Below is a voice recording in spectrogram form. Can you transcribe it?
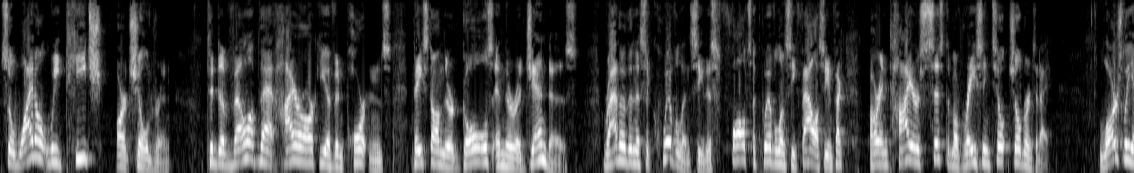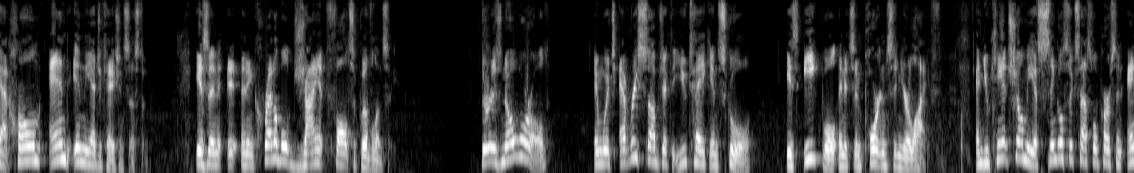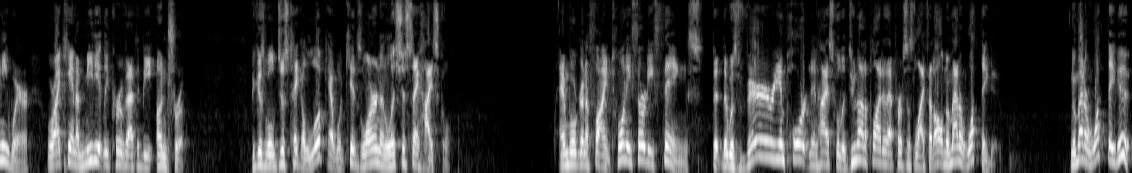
So why don't we teach our children to develop that hierarchy of importance based on their goals and their agendas rather than this equivalency, this false equivalency fallacy. In fact, our entire system of raising children today largely at home and in the education system, is an, an incredible giant false equivalency. There is no world in which every subject that you take in school is equal in its importance in your life. And you can't show me a single successful person anywhere where I can't immediately prove that to be untrue. Because we'll just take a look at what kids learn and let's just say high school and we're going to find 20, 30 things that, that was very important in high school that do not apply to that person's life at all, no matter what they do. No matter what they do.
